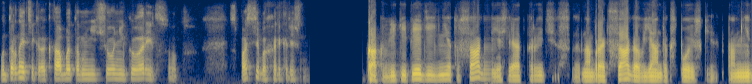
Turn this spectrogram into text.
в интернете как-то об этом ничего не говорится. Вот. Спасибо, Харе Кришна. Как в Википедии нету сага, если открыть, набрать сага в Яндекс поиске, там не,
